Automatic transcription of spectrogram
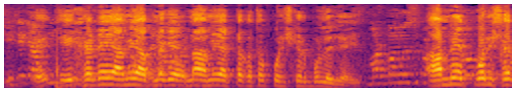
যেটাকে এ- আপনি- এইখানে আমি আপনাকে না আমি একটা কথা পরিষ্কার বলে যাই। আমি পরিষ্কার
